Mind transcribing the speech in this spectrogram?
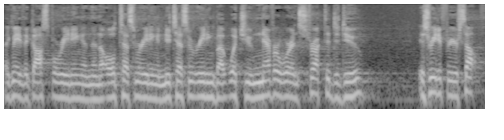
like maybe the gospel reading and then the Old Testament reading and New Testament reading, but what you never were instructed to do is read it for yourself.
